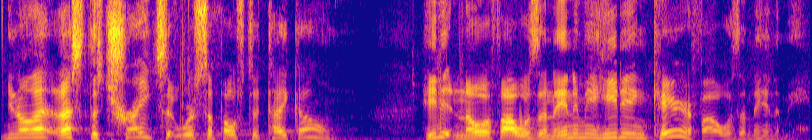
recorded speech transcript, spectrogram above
You know, that, that's the traits that we're supposed to take on. He didn't know if I was an enemy, he didn't care if I was an enemy.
